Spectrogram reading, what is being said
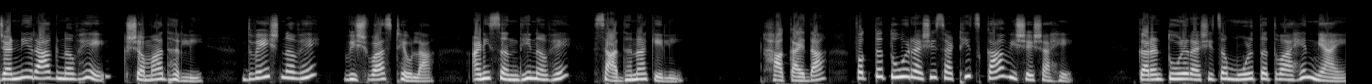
ज्यांनी राग नव्हे क्षमा धरली द्वेष नव्हे विश्वास ठेवला आणि संधी नव्हे साधना केली. हा कायदा फक्त तूळ राशीसाठीच का विशेष आहे? कारण तूळ राशीचं मूळ तत्व आहे न्याय.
